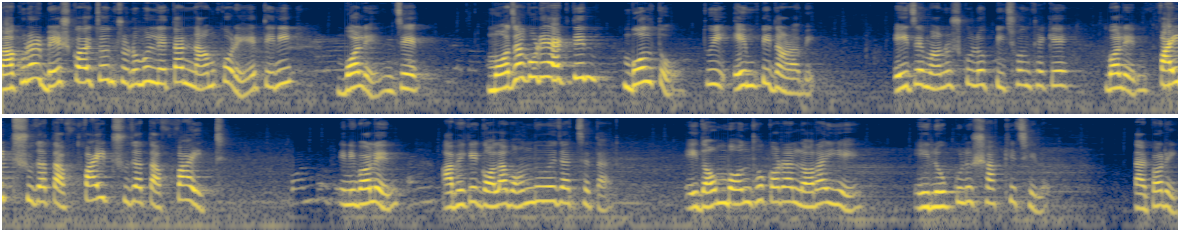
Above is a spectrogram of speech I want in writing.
বাঁকুড়ার বেশ কয়েকজন তৃণমূল নেতার নাম করে তিনি বলেন যে, মজা করে একদিন বলতো, তুই এমপি দাঁড়াবি। এই যে মানুষগুলো পিছন থেকে বলেন, fight Sujata fight Sujata, fight. তিনি বলেন, আবেগে গলা বন্ধ হয়ে যাচ্ছে তার। এই দম বন্ধ করার লড়াইয়ে এই লোকগুলো সাক্ষী ছিল। তারপরেই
